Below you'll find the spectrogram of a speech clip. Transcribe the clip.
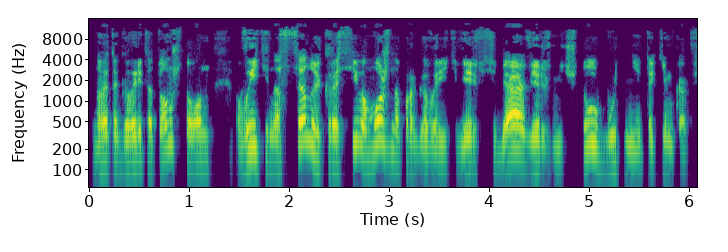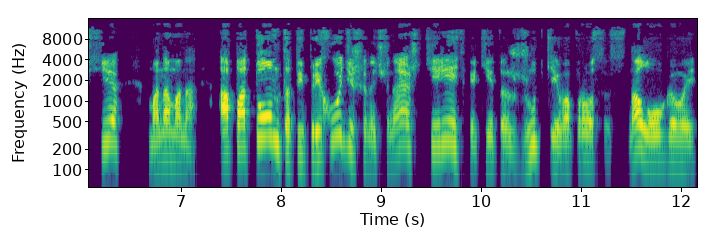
Но это говорит о том, что он выйти на сцену и красиво можно проговорить. Верь в себя, верь в мечту, будь не таким, как все, мана-мана. А потом-то ты приходишь и начинаешь тереть какие-то жуткие вопросы с налоговой,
